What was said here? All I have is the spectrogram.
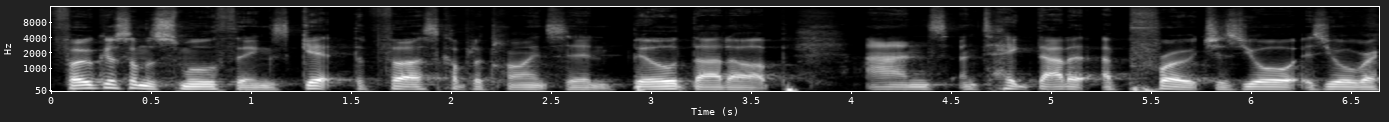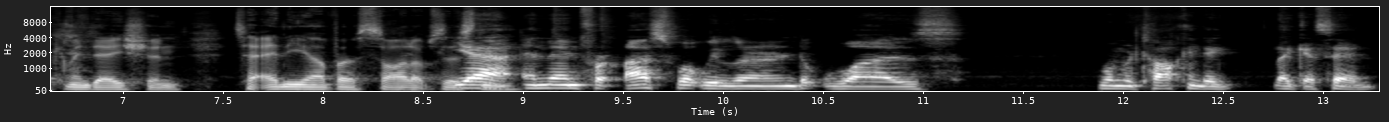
focus on the small things. Get the first couple of clients in, build that up, and and take that approach as your as your recommendation to any other startups. Listening. Yeah, and then for us, what we learned was when we're talking to, like I said,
